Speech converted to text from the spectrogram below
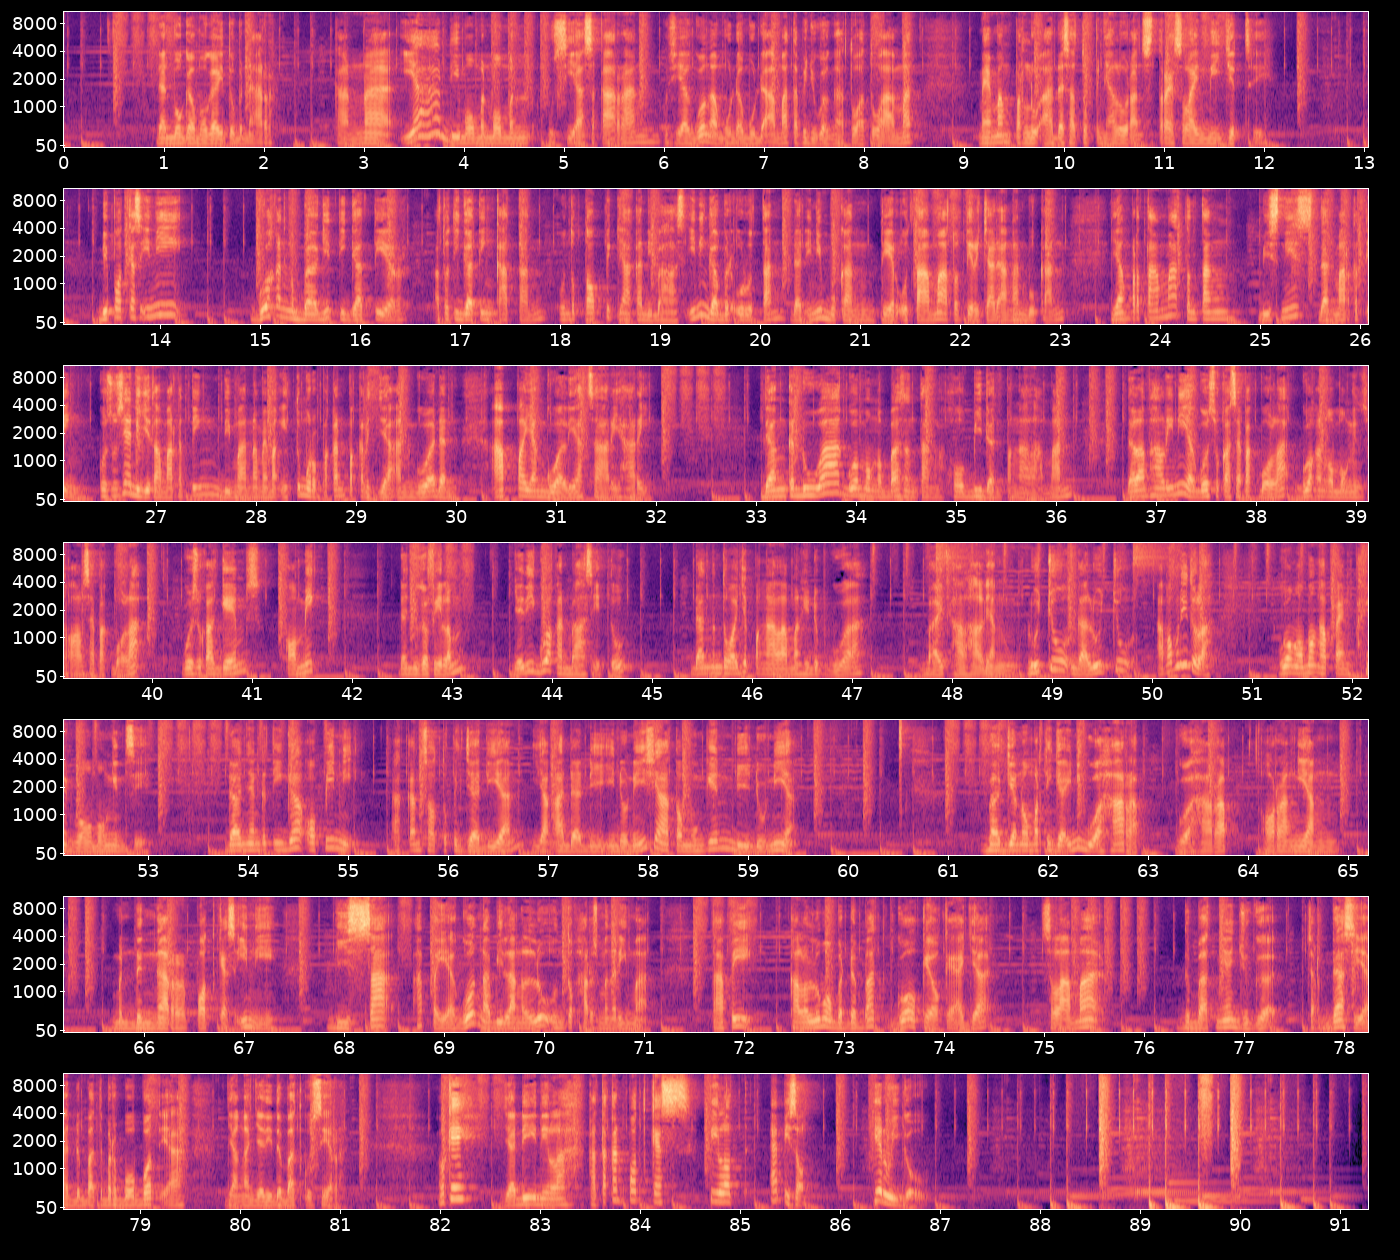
Dan moga-moga itu benar karena ya di momen-momen usia sekarang usia gue nggak muda-muda amat tapi juga nggak tua-tua amat memang perlu ada satu penyaluran stres selain mijet sih di podcast ini gue akan ngebagi tiga tier atau tiga tingkatan untuk topik yang akan dibahas. Ini nggak berurutan dan ini bukan tier utama atau tier cadangan, bukan. Yang pertama tentang bisnis dan marketing, khususnya digital marketing, di mana memang itu merupakan pekerjaan gue dan apa yang gue lihat sehari-hari. Yang kedua, gue mau ngebahas tentang hobi dan pengalaman. Dalam hal ini ya gue suka sepak bola, gue akan ngomongin soal sepak bola. Gue suka games, komik, dan juga film. Jadi gue akan bahas itu. Dan tentu aja pengalaman hidup gue, baik hal-hal yang lucu, nggak lucu, apa pun itulah. Gue ngomong apa yang pengen gue ngomongin sih. Dan yang ketiga, opini akan suatu kejadian yang ada di Indonesia atau mungkin di dunia bagian nomor tiga ini gue harap, gue harap orang yang mendengar podcast ini bisa apa ya, gue nggak bilang lu untuk harus menerima, tapi kalau lu mau berdebat, gue oke-oke aja, selama debatnya juga cerdas ya, debat berbobot ya, jangan jadi debat kusir. Oke, jadi inilah katakan podcast pilot episode. Here we go.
